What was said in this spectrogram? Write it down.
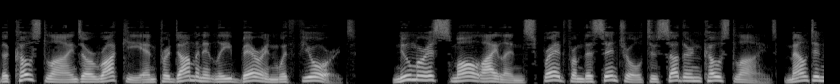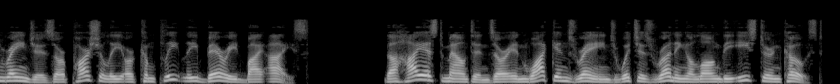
The coastlines are rocky and predominantly barren with fjords. Numerous small islands spread from the central to southern coastlines. Mountain ranges are partially or completely buried by ice. The highest mountains are in Watkins Range which is running along the eastern coast.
